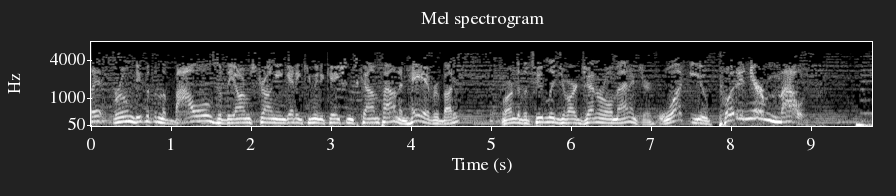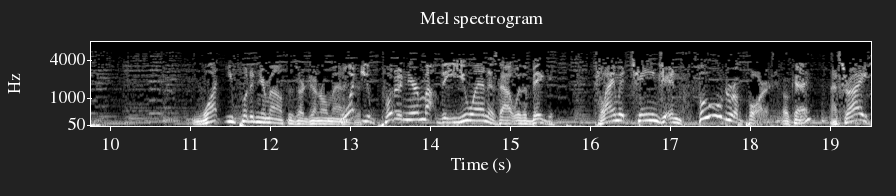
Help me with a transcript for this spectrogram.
lit room deep within the bowels of the Armstrong and Getty Communications compound. And hey, everybody, we're under the tutelage of our general manager. What you put in your mouth. What you put in your mouth is our general manager. What you put in your mouth. The UN is out with a big climate change and food report. Okay. That's right.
